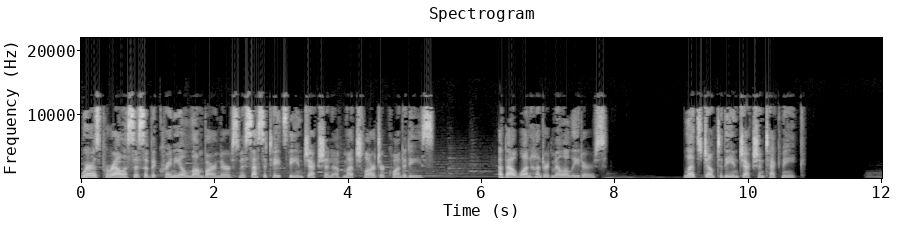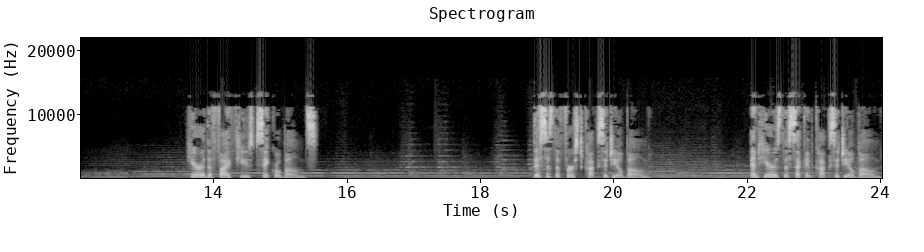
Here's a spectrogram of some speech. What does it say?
Whereas paralysis of the cranial lumbar nerves necessitates the injection of much larger quantities. About 100 milliliters. Let's jump to the injection technique. Here are the five fused sacral bones. This is the first coccygeal bone. And here is the second coccygeal bone.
